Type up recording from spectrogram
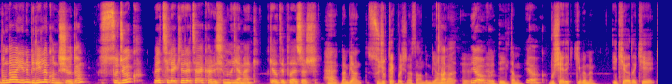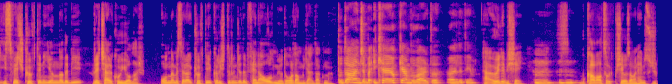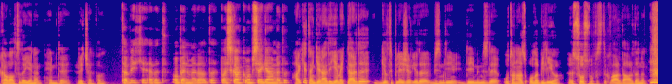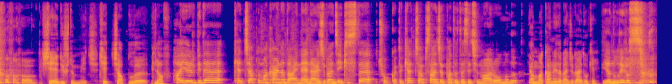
bunu daha yeni biriyle konuşuyordum. Sucuk ve çilekli reçel karışımını yemek. Guilty pleasure. He, ben bir an sucuk tek başına sandım bir an ha, ama e, yok. evet değil tamam. Yok. Bu şeydeki gibi mi? Ikea'daki İsveç köftenin yanına da bir reçel koyuyorlar. Onunla mesela köfteyi karıştırınca da bir fena olmuyordu. Oradan mı geldi aklına? Bu daha önce. Ikea yokken bu vardı. Öyle diyeyim. Ha öyle bir şey. Bu kahvaltılık bir şey o zaman. Hem sucuk kahvaltıda yenen hem de reçel falan. Tabii ki evet. O benim herhalde. Başka aklıma bir şey gelmedi. Hakikaten genelde yemeklerde guilty pleasure ya da bizim deyimimizle utanaz olabiliyor. E, soslu fıstık vardı Arda'nın. Şeye düştün mü hiç? Ketçaplı pilav. Hayır bir de ketçaplı makarna da aynı enerji. Bence ikisi de çok kötü. Ketçap sadece patates için var olmalı. Ya makarnayı da bence gayet okey. Yanılıyorsun.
